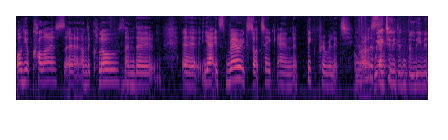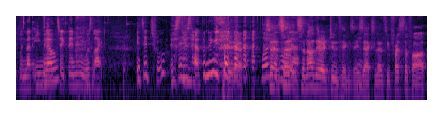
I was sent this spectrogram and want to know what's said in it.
all your colors uh, on the clothes and the, uh, yeah, it's very exotic and a big privilege for. We actually didn't believe it when that email No. ticked in. We was like, Is it true? Is this happening? yeah. So, so, Yeah. so now there are two things, His Excellency. First of all,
